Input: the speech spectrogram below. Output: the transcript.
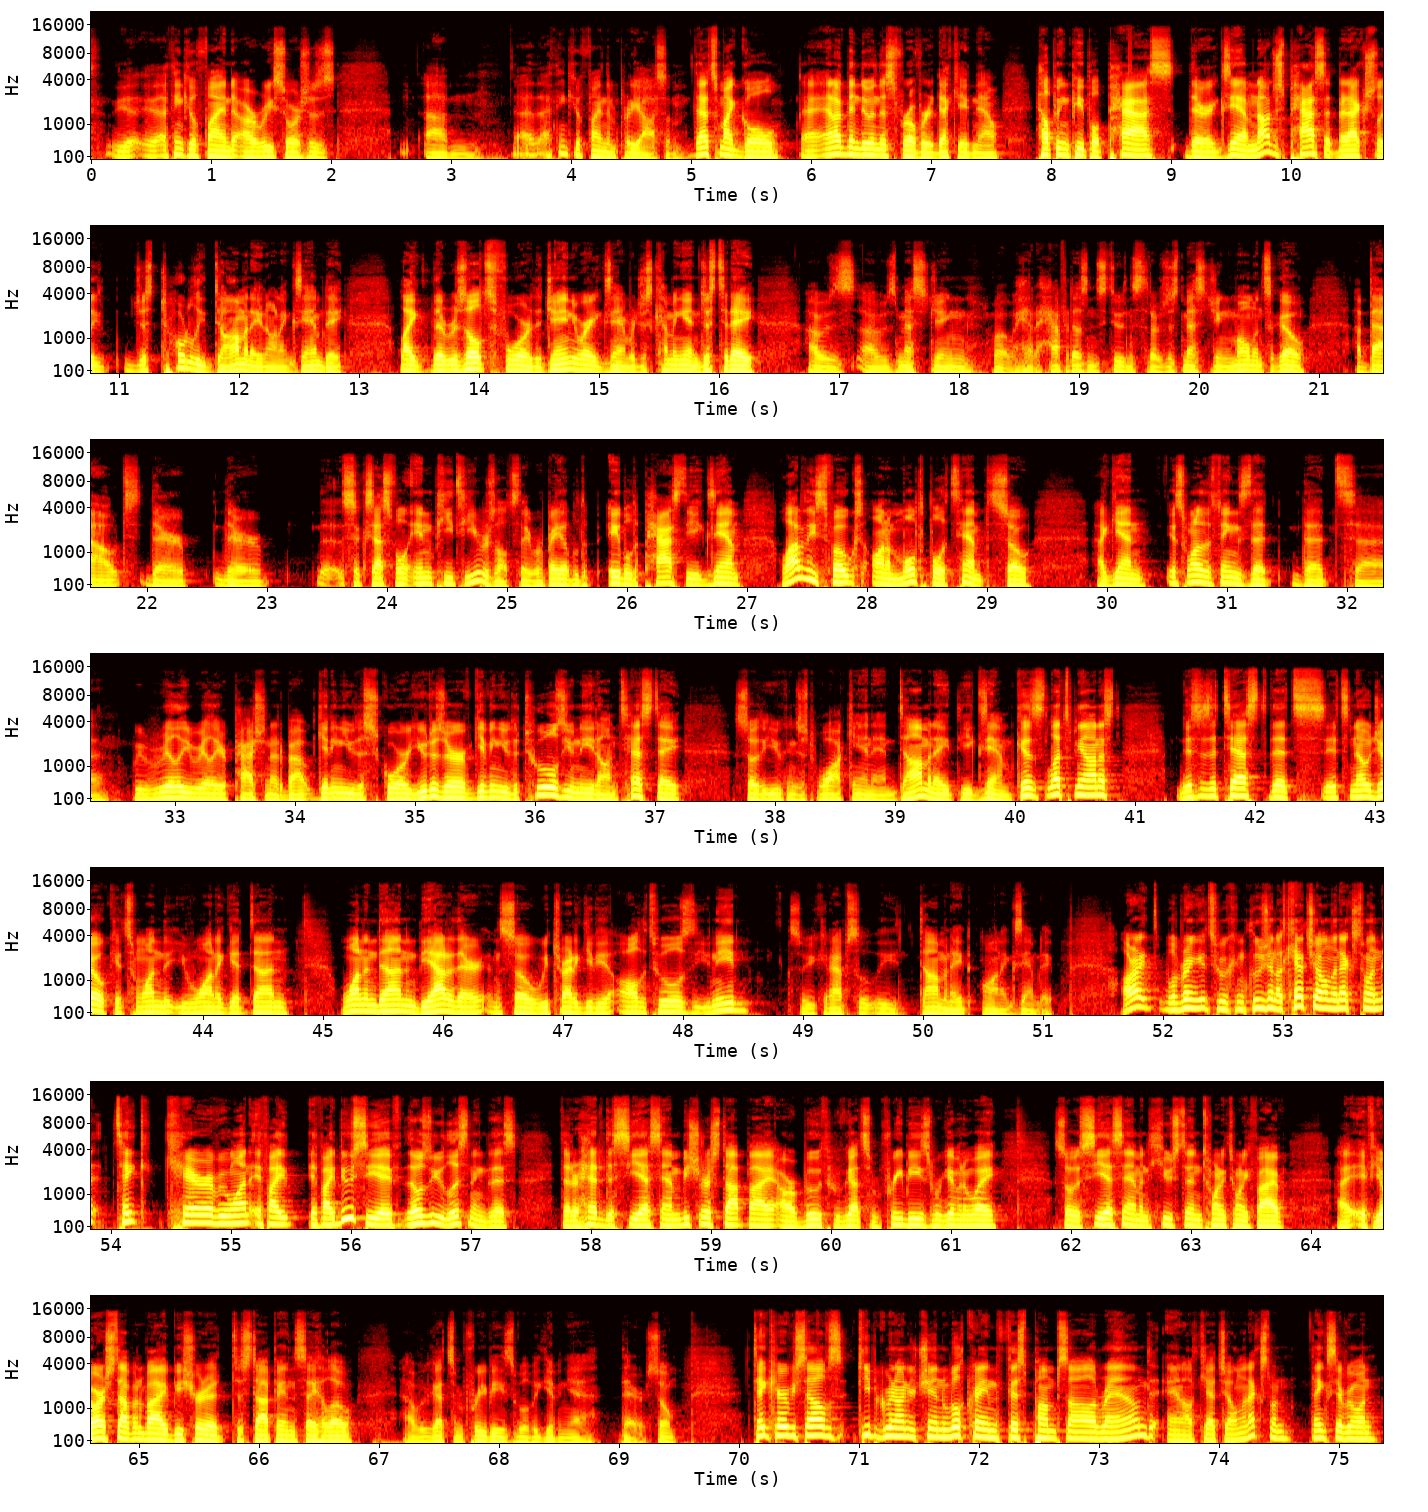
I think you'll find our resources. Um, I think you'll find them pretty awesome. That's my goal, and I've been doing this for over a decade now, helping people pass their exam, not just pass it, but actually just totally dominate on exam day. Like the results for the January exam are just coming in. Just today, I was I was messaging. Well, we had a half a dozen students that I was just messaging moments ago about their their uh, successful NPTE results. They were able to able to pass the exam. A lot of these folks on a multiple attempt. So again, it's one of the things that that uh, we really really are passionate about getting you the score you deserve, giving you the tools you need on test day, so that you can just walk in and dominate the exam. Because let's be honest, this is a test that's it's no joke. It's one that you want to get done one and done and be out of there. And so we try to give you all the tools that you need so you can absolutely dominate on exam day. All right, we'll bring it to a conclusion. I'll catch you on the next one. Take care, everyone. If I if I do see if those of you listening to this that are headed to CSM, be sure to stop by our booth. We've got some freebies we're giving away. So CSM in Houston 2025. Uh, if you are stopping by, be sure to, to stop in and say hello. Uh, we've got some freebies we'll be giving you there. So take care of yourselves. Keep a grin on your chin. Will Crane fist pumps all around, and I'll catch you on the next one. Thanks, everyone.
